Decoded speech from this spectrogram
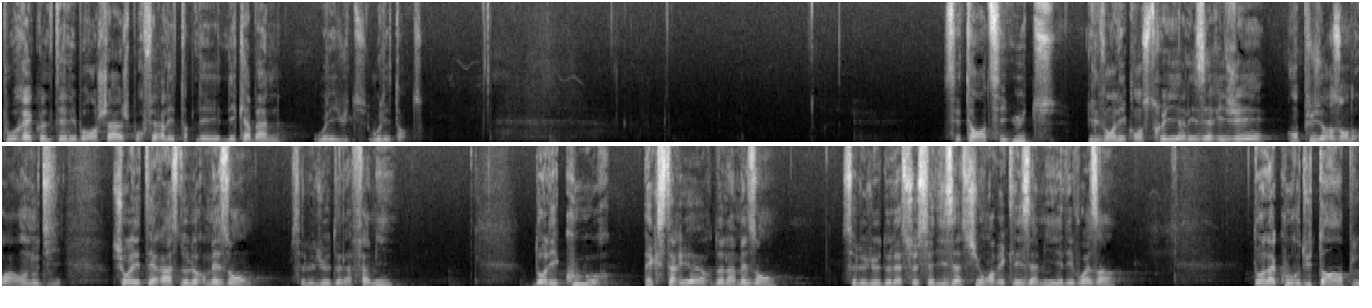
pour récolter les branchages pour faire les, cabanes ou les huttes ou les tentes. Ces tentes, ces huttes, ils vont les construire, les ériger en plusieurs endroits, on nous dit. Sur les terrasses de leur maison, c'est le lieu de la famille. Dans les cours extérieures de la maison, c'est le lieu de la socialisation avec les amis et les voisins. Dans la cour du temple,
